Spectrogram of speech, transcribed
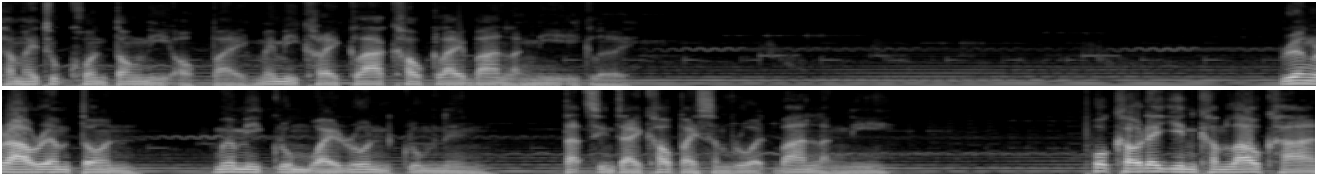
ทำให้ทุกคนต้องหนีออกไป ไม่มีใครกล้าเข้าใกล้บ้านหลังนี้อีกเลย เรื่องราวเริ่มต้นเมื่อมีกลุ่มวัยรุ่นกลุ่มหนึ่ง ตัดสินใจเข้าไปสำรวจบ้านหลังนี้ พวกเขาได้ยินคำเล่าขาน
